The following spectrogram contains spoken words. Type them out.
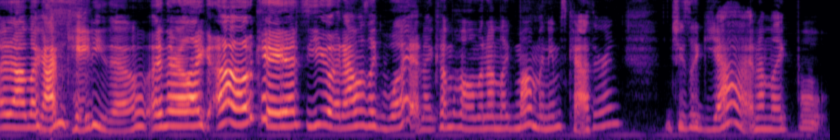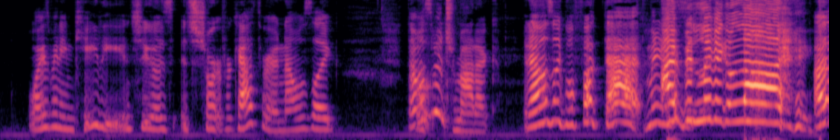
and I'm like, I'm Katie though. And they're like, Oh, okay, that's you. And I was like, What? And I come home and I'm like, Mom, my name's Catherine. And she's like, Yeah. And I'm like, Well, why is my name Katie? And she goes, It's short for Catherine. And I was like, that must have been traumatic. and I was like, Well, fuck that. I've been living a lie. I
